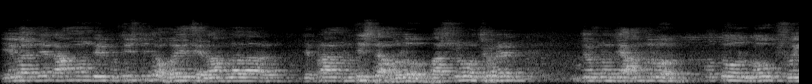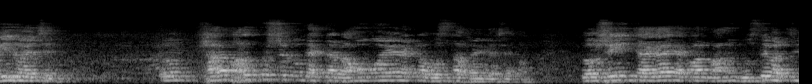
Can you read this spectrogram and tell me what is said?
এবার যে রাম মন্দির প্রতিষ্ঠিত হয়েছে, রামলালার যে প্রাণ প্রতিষ্ঠা হলো, পাঁচশো বছরের জন্য যে আন্দোলন, কত লোক শহীদ হয়েছে। তো সারা ভারতবর্ষের মধ্যে একটা রামময়ের একটা অবস্থা হয়ে গেছে এখন। তো সেই জায়গায় এখন মানুষ বুঝতে পারছে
